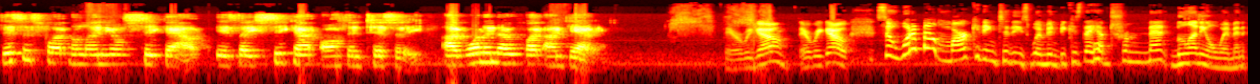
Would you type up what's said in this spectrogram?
this is what millennials seek out is they seek out authenticity. I want to know what I'm getting. There we go. There we go. So, what about marketing to these women? Because they have tremendous, millennial women,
